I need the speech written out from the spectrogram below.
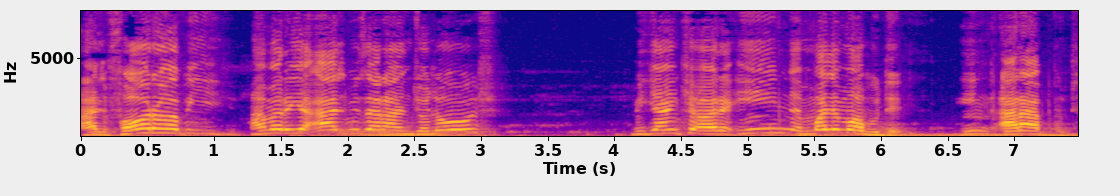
الفارابی. همه رو یه ال می‌ذارن جلوش. میگن که آره این مال ما بوده. این عرب بوده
